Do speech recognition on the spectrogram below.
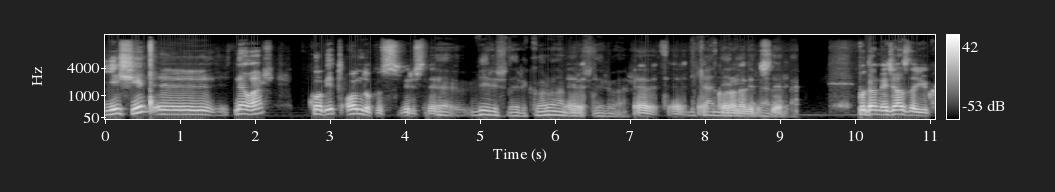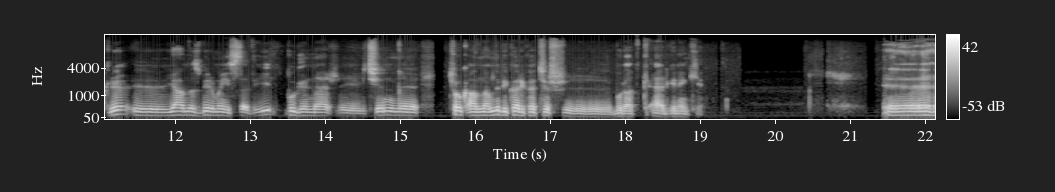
yeşil e, ne var? Covid-19 virüsleri. E, virüsleri, korona Evet. virüsleri var. Evet, evet, evet koronavirüsleri. beraber. Bu da mecazla yüklü. Ee, yalnız 1 Mayıs'ta değil, bugünler e, için e, çok anlamlı bir karikatür e, Murat Ergin'inki. Ee,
